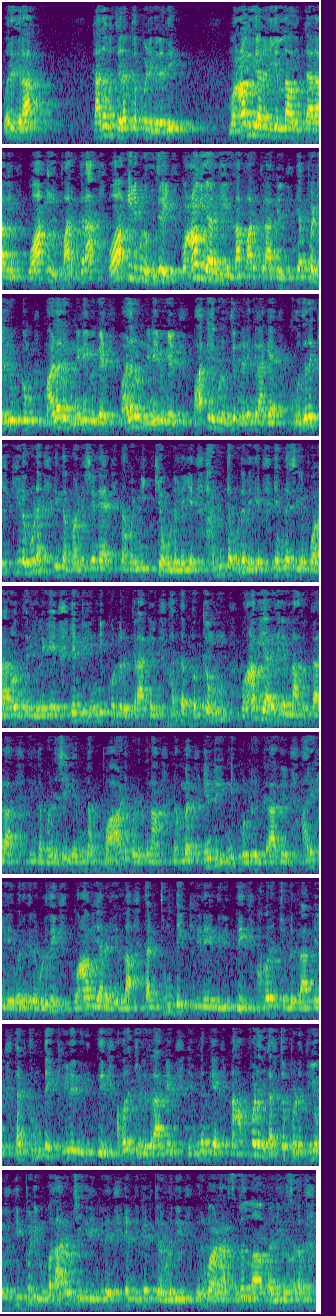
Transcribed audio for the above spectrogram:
வருகிறார். கதவு திறக்கப்படுகிறது. மாவியார் அலி அல்லாஹு தாலாவை வாக்கில் பார்க்கிறார். வாக்கில் இவனு குதிரை அலி அல்லா பார்க்கிறார்கள். எப்படி இருக்கும்? மலரும் நினைவுகள் மலரும் நினைவுகள். வாக்கில் இவனு நினைக்கிறாங்க குதிரைக்கு கீழே கூட இந்த மனுஷனை நம்ம நிக்க உடலையே அந்த உடலையே என்ன செய்ய போறாரோ தெரியலையே என்று எண்ணிக்கொண்டிருக்கிறார்கள். அந்த பக்கம் மாவியார் அலி அல்லாஹு தாலா இந்த மனுஷன் என்ன பாடுபடுத்தினா நம்ம என்று எண்ணிக்கொண்டிருக்கிறார்கள். அருகிலே வருகிற பொழுது மாவியார் அலி அல்லா தன் துண்டை கீழே விரித்து அவரை சொல்லுகிறார்கள் தன் துண்டை கீழே விரித்து அவரை சொல்லுகிறார்கள் என்னங்க நான் அவ்வளவு கஷ்டப்படுத்தியோ இப்படி உபகாரம் செய்கிறீர்களே? என்று கேட்கிற பொழுது பெருமானார் செல்லல்லாஹு அலைஹி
